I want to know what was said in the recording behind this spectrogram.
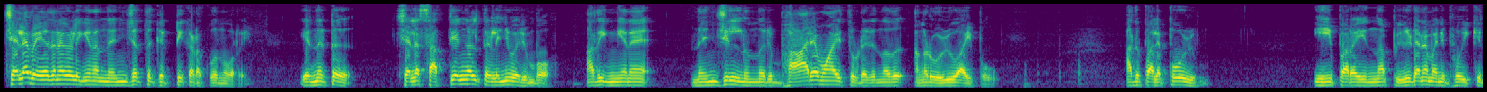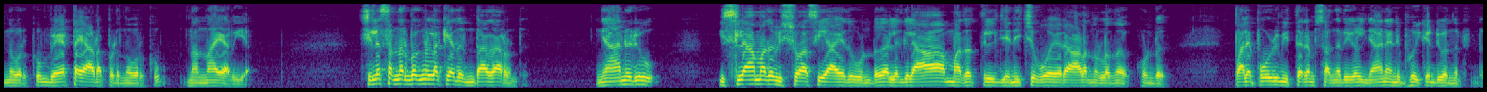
ചില വേദനകൾ ഇങ്ങനെ നെഞ്ചത്ത് കെട്ടിക്കിടക്കുമെന്ന് പറയും. എന്നിട്ട് ചില സത്യങ്ങൾ തെളിഞ്ഞു വരുമ്പോൾ അതിങ്ങനെ നെഞ്ചിൽ നിന്നൊരു ഭാരമായി തുടരുന്നത് അങ്ങോട്ട് ഒഴിവായി പോകും അത് പലപ്പോഴും ഈ പറയുന്ന പീഡനം അനുഭവിക്കുന്നവർക്കും വേട്ടയാടപ്പെടുന്നവർക്കും നന്നായി അറിയാം. ചില സന്ദർഭങ്ങളിലൊക്കെ അത് ഉണ്ടാകാറുണ്ട്. ഞാനൊരു ഇസ്ലാം മത വിശ്വാസിയായതുകൊണ്ട് അല്ലെങ്കിൽ ആ മതത്തിൽ ജനിച്ചു പോയ ഒരാളെന്നുള്ളത് കൊണ്ട് പലപ്പോഴും ഇത്തരം സംഗതികൾ ഞാൻ അനുഭവിക്കേണ്ടി വന്നിട്ടുണ്ട്.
